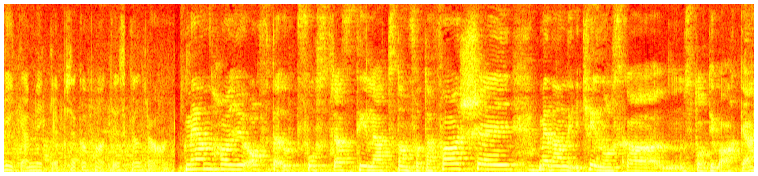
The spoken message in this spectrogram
lika mycket psykopatiska drag. Män har ju ofta uppfostrats till att de får ta för sig medan kvinnor ska stå tillbaka.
